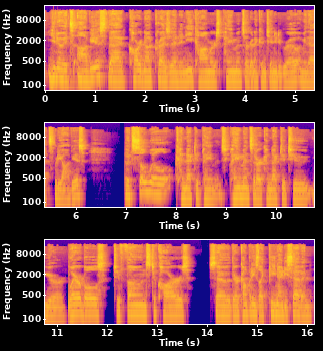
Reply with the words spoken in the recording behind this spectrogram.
You know, it's obvious that card not present and e commerce payments are going to continue to grow. I mean, that's pretty obvious but so will connected payments, payments that are connected to your wearables, to phones, to cars. So there are companies like P97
